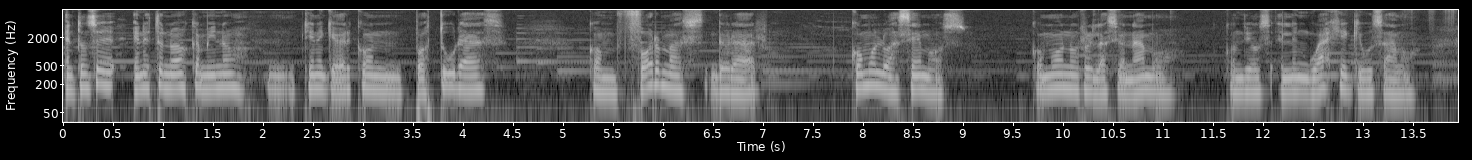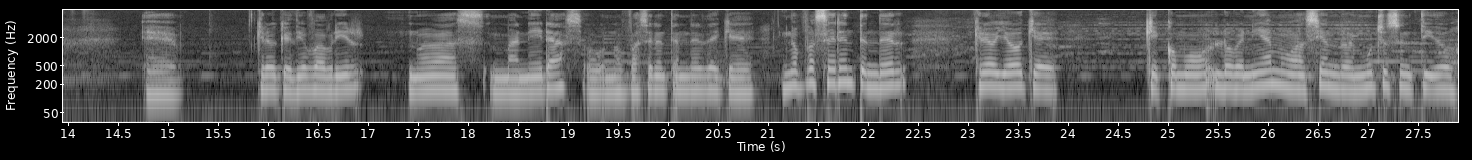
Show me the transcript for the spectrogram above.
Entonces, en estos nuevos caminos mm, tiene que ver con posturas, con formas de orar, cómo lo hacemos, cómo nos relacionamos con Dios, el lenguaje que usamos. Eh, creo que Dios va a abrir nuevas maneras o nos va a hacer entender de que nos va a hacer entender, creo yo, que, que como lo veníamos haciendo en muchos sentidos,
